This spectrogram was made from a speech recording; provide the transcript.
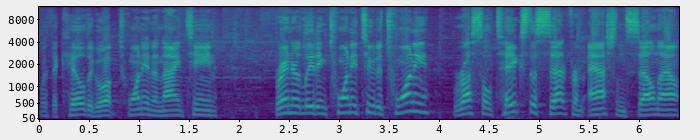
with a kill to go up 20 to 19. Brainerd leading 22 to 20. Russell takes the set from Ashlyn Selnow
